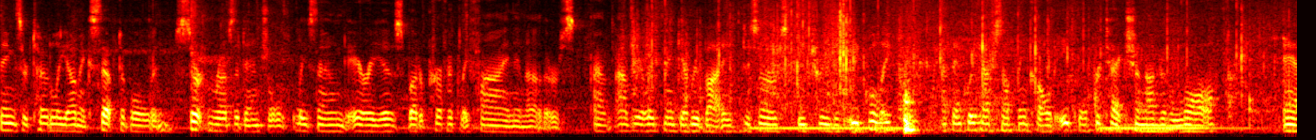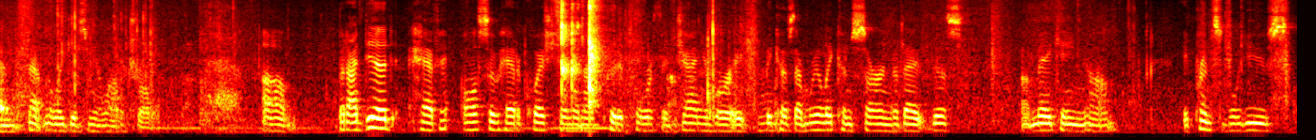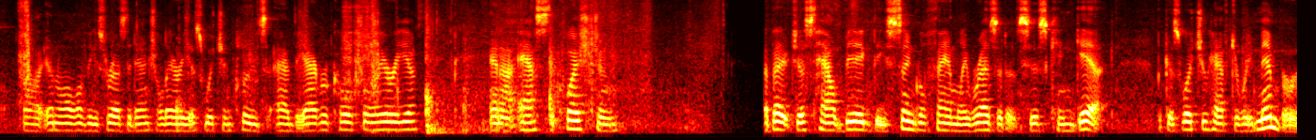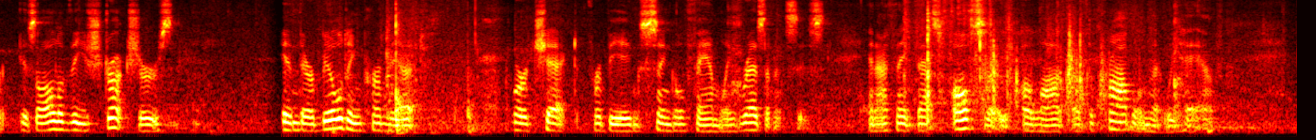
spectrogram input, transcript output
things are totally unacceptable in certain residentially zoned areas, but are perfectly fine in others. I, I really think everybody deserves to be treated equally. I think we have something called equal protection under the law, and that really gives me a lot of trouble. Um, But I did have, also had a question, and I put it forth in January, because I'm really concerned about this uh, making um, a principal use uh, in all of these residential areas, which includes uh, the agricultural area. And I asked the question about just how big these single-family residences can get. Because what you have to remember is all of these structures in their building permit were checked for being single-family residences. And I think that's also a lot of the problem that we have.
